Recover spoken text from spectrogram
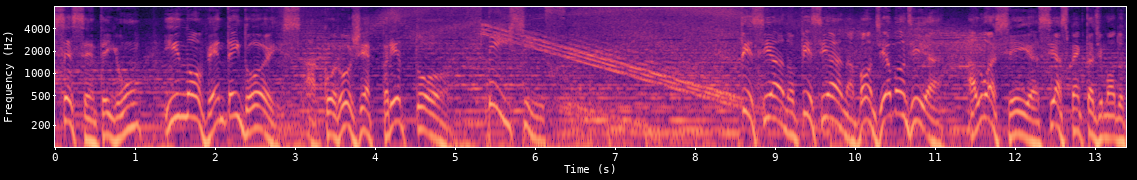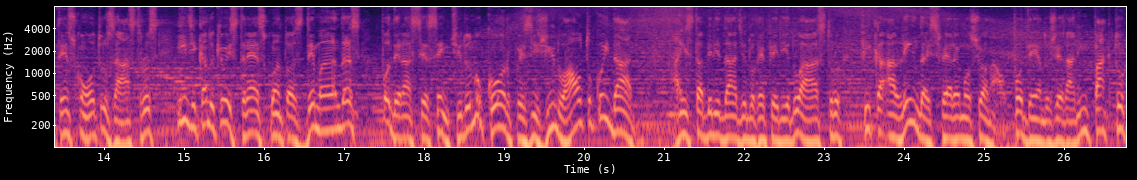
61 e 92. A coroja é preto. Peixes. Pisciano, pisciana, bom dia, bom dia. A lua cheia se aspecta de modo tenso com outros astros, indicando que o estresse quanto às demandas poderá ser sentido no corpo, exigindo alto cuidado. A instabilidade do referido astro fica além da esfera emocional, podendo gerar impacto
